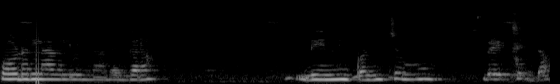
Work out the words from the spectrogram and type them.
పౌడర్ లాగా లేదు నా దగ్గర దీన్ని కొంచెము బ్రేక్ చేద్దాం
